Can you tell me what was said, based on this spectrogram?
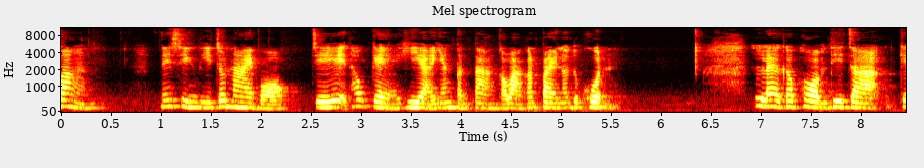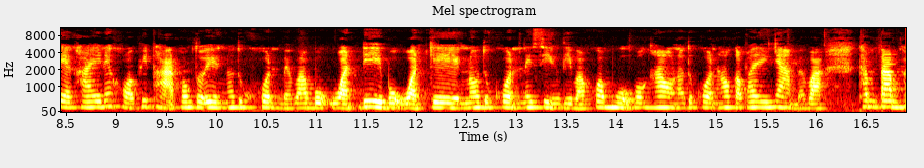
ฟังในสิ่งที่เจ้านายบอก เจ๊เท่าแก่เฮียยังต่างๆก็ว่ากันไปเนาะทุกคน และก็พร้อมที่จะแก้ไขในขอผิดพลาดของตัวเองเนาะทุกคน แบบว่าบวดดีบวดเก่งเนาะทุกคนในสิ่งที่ว่าความหูของเฮาเนาะทุกคนเฮากับพยายามแบบว่าทำตามค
